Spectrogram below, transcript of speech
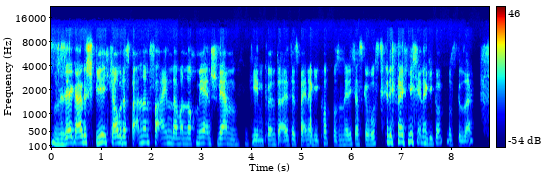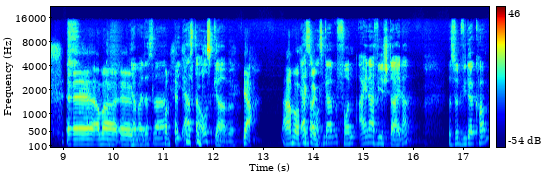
ein sehr geiles Spiel. Ich glaube, dass bei anderen Vereinen da man noch mehr ins Schwärmen gehen könnte als jetzt bei Energie Cottbus. Und hätte ich das gewusst, hätte ich vielleicht nicht Energie Cottbus gesagt. Äh, aber äh, Ja, weil das war Konzept die erste gut. Ausgabe. ja, haben wir auf Erste jeden Fall. Ausgabe von Einer wie Steiner. Das wird wiederkommen.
